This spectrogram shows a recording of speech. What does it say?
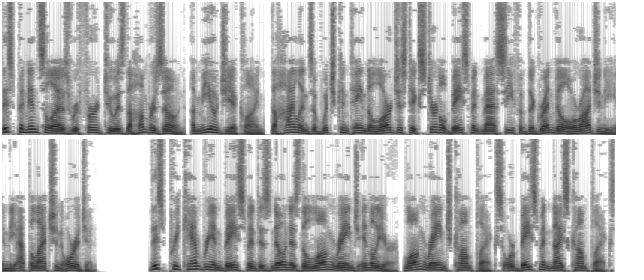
This peninsula is referred to as the Humber Zone, a miogeocline, the highlands of which contain the largest external basement massif of the Grenville orogeny in the Appalachian orogen. This Precambrian basement is known as the Long-Range Inlier, Long-Range Complex or Basement Gneiss Complex,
